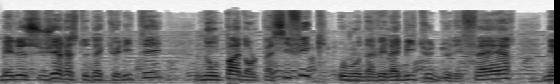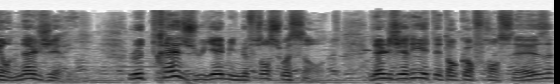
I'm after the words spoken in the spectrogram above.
Mais le sujet reste d'actualité, non pas dans le Pacifique, où l'on avait l'habitude de les faire, mais en Algérie le 13 juillet 1960. L'Algérie était encore française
